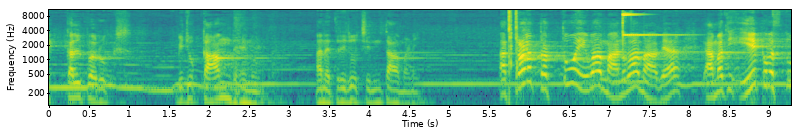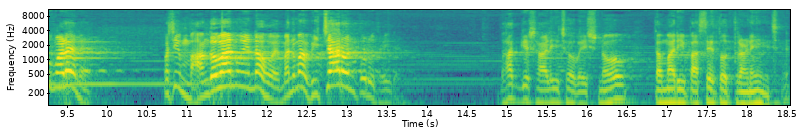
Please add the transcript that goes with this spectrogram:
એક કલ્પ વૃક્ષ બીજું કામધેનુ અને ત્રીજું ચિંતામણી. આ ત્રણ તત્વો એવા માનવામાં આવ્યા કે આમાંથી એક વસ્તુ મળે ને, પછી માંગવાનું એ ન હોય, મનમાં વિચારો પૂરું થઈ જાય. ભાગ્યશાળી છો વૈષ્ણવ, તમારી પાસે તો ત્રણેય છે.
